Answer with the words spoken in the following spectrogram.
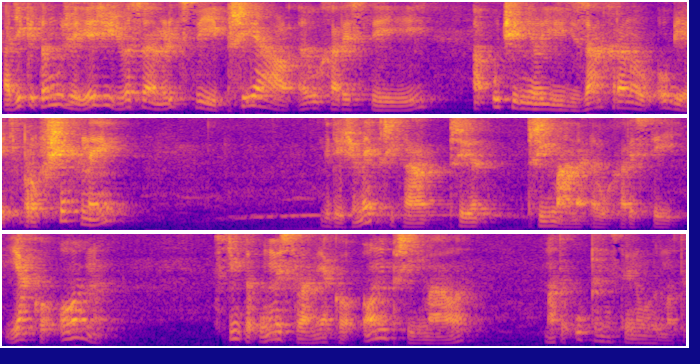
A díky tomu, že Ježíš ve svém lidství přijal Eucharistii, a učinil jí záchranou oběť pro všechny, když my přichá, při, přijímáme Eucharistii jako On, s tímto úmyslem, jako On přijímal, má to úplně stejnou hodnotu.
